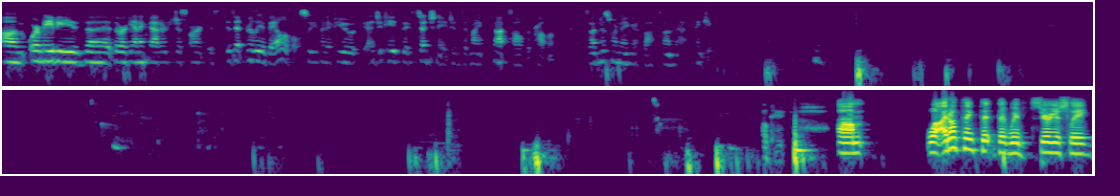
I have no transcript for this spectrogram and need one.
Um, or maybe the, the organic matters just aren't isn't really available. So even if you educate the extension agents, it might not solve the problem. So I'm just wondering your thoughts on that. Thank you. Okay. Um, well, I don't think that, that we've seriously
